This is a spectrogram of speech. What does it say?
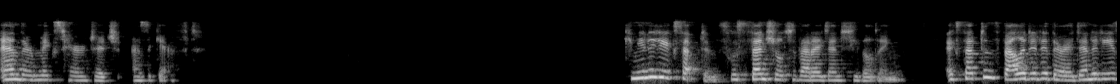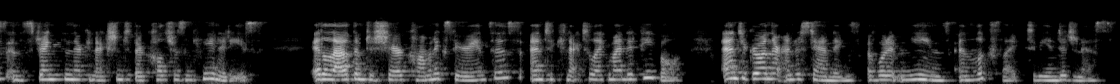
and their mixed heritage as a gift. Community acceptance was central to that identity building. Acceptance validated their identities and strengthened their connection to their cultures and communities. It allowed them to share common experiences and to connect to like minded people, and to grow in their understandings of what it means and looks like to be Indigenous.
